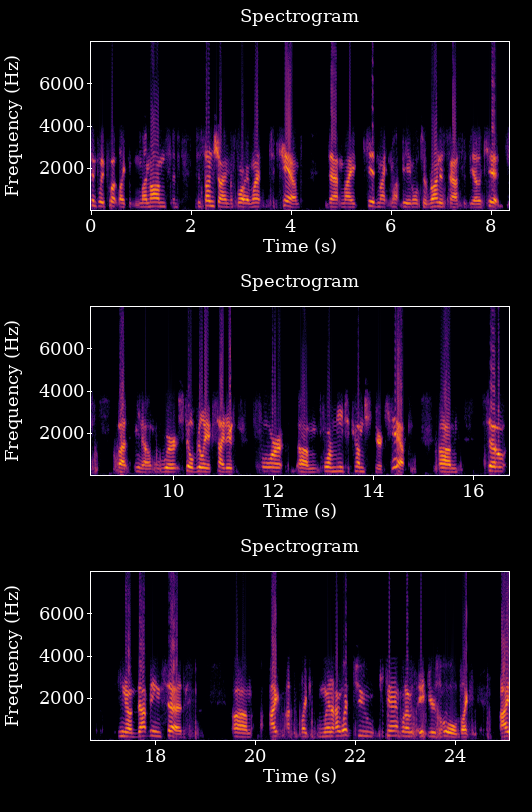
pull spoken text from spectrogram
simply put, like my mom said to Sunshine before I went to camp, that my kid might not be able to run as fast as the other kids. But you know, we're still really excited for um, for me to come to your camp. Um, so, you know, that being said, um, I, I like when I went to camp when I was eight years old. Like, I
